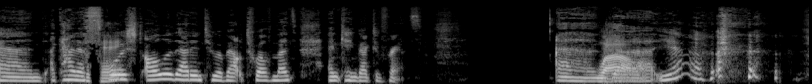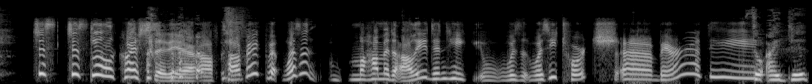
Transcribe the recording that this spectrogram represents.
and I kind of okay. squished all of that into about 12 months and came back to France. And wow. Uh, yeah. just just a little question here off topic but wasn't muhammad ali didn't he was was he torch uh, bearer at the so i did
